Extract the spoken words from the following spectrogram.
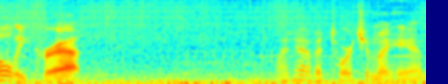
Holy crap. Why do I have a torch in my hand?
